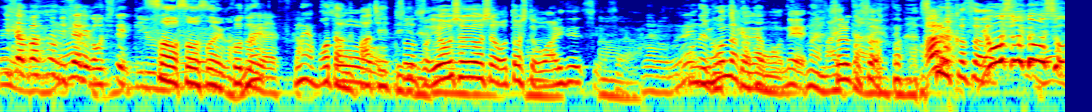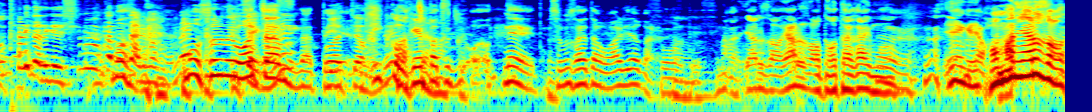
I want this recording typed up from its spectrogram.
23発のミサイルが落ちてっていうそうそうそういうこことじゃないですか。ねボタンでパチってそうそう要所要所落として終わりですよ、なるほどね。日本なんかもうねそれこそ それこそ。要所要所撃たれただけで死ぬ可能性ありますもんね。もうそれで終わっちゃうんだって終わっちゃうもんね。一個原発ね潰されたら終わりだから。そうですよ。なんかやるぞやるぞとお互いもええんけどほんまにやるぞ。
